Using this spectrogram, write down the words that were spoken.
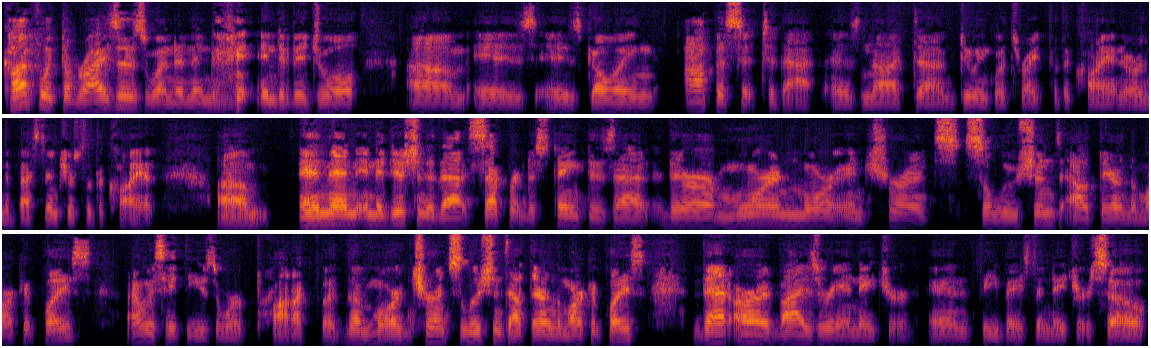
Conflict arises when an ind- individual um, is is going opposite to that, is not uh, doing what's right for the client or in the best interest of the client. Um, and then, in addition to that, separate distinct is that there are more and more insurance solutions out there in the marketplace. I always hate to use the word product, but are more insurance solutions out there in the marketplace that are advisory in nature and fee based in nature. So,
